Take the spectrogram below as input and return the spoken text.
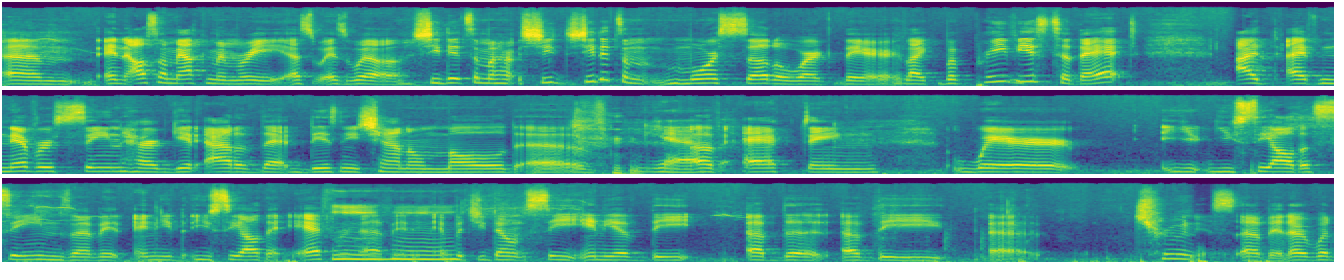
um, and also Malcolm and Marie as, as well. She did some of her she she did some more subtle work there. Like, but previous to that. I, I've never seen her get out of that Disney Channel mold of Yeah. of acting where you, you see all the seams of it and you, you see all the effort of Mm-hmm. it but you don't see any of the of the of the uh, trueness of it or what,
